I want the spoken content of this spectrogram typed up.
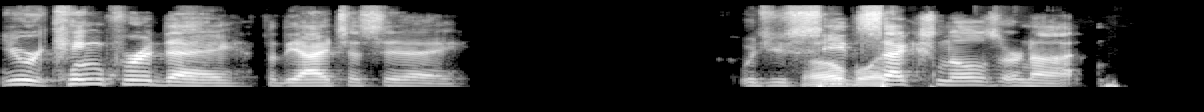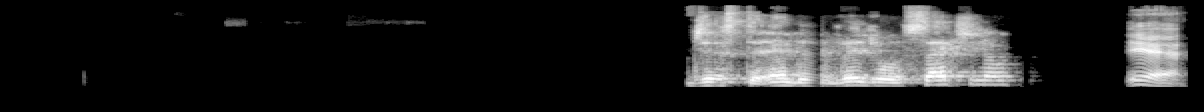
you were king for a day for the IHSA. Would you Oh, seed boy. sectionals or not? Just the individual sectional, Yeah.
